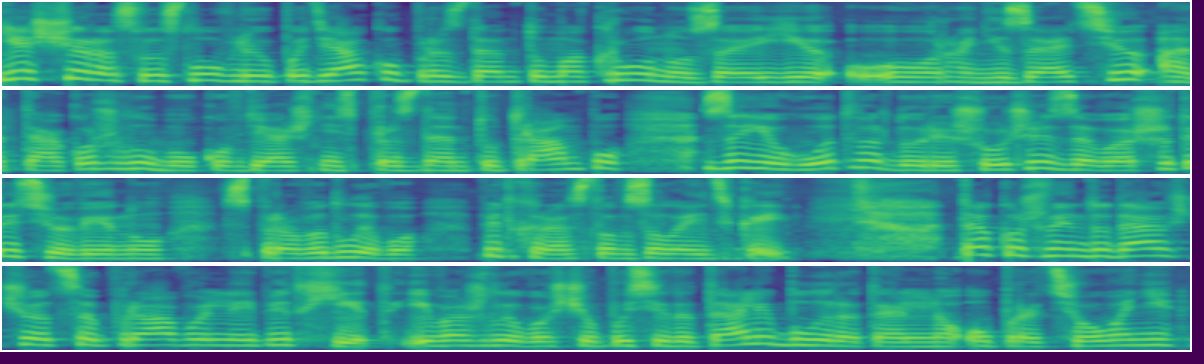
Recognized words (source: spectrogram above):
Я ще раз висловлюю подяку президенту Макрону за її організацію, а також глибоку вдячність президенту Трампу за його тверду рішучість завершити цю війну справедливо, підкреслив Зеленський. Також він додав, що це правильний підхід, і важливо, щоб усі деталі були ретельно опрацьовані,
